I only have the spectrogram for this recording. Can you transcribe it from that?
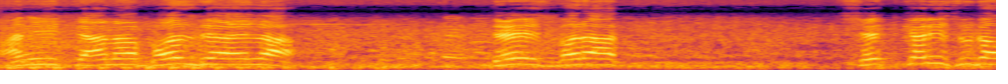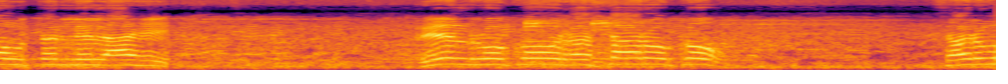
आणि त्यांना बल द्यायला देशभरात शेतकरी सुद्धा उतरलेला आहे. रेल रोको रस्ता रोको. सर्व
